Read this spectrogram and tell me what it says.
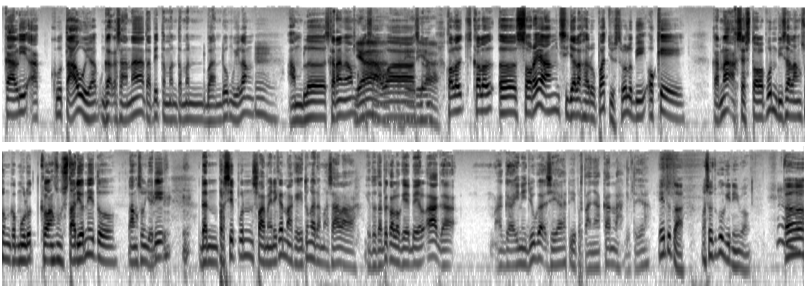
kali aku tahu ya nggak ke sana tapi teman-teman di Bandung bilang Hmm. ambles karena memang Ya, bekas sawah. ya. Kalau kalau eh, soreang si Jalak Harupat justru lebih oke. Karena akses tol pun bisa langsung ke mulut ke langsung stadion itu langsung jadi dan Persib pun selama ini kan pakai itu nggak ada masalah gitu tapi kalau GBLA agak agak ini juga sih ya dipertanyakan lah gitu ya Ya itu tah. Maksudku gini bang. Eh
